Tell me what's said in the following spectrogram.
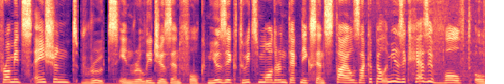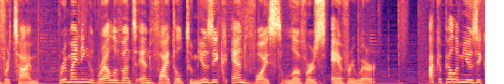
From its ancient roots in religious and folk music to its modern techniques and styles, a cappella music has evolved over time, remaining relevant and vital to music and voice lovers everywhere. A cappella music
